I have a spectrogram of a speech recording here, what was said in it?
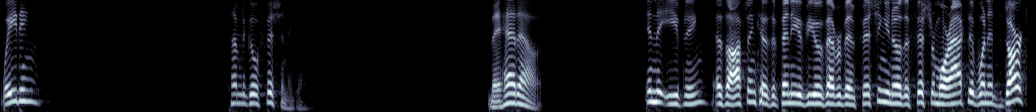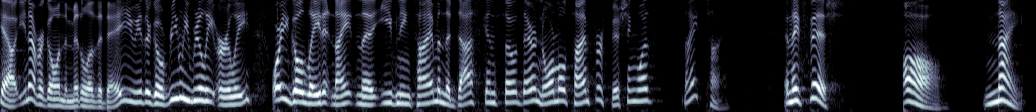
waiting, it's time to go fishing again. They head out in the evening as often because if any of you have ever been fishing, you know the fish are more active when it's dark out. You never go in the middle of the day. You either go really, really early or you go late at night in the evening time in the dusk. And so their normal time for fishing was nighttime. And they fished all night.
